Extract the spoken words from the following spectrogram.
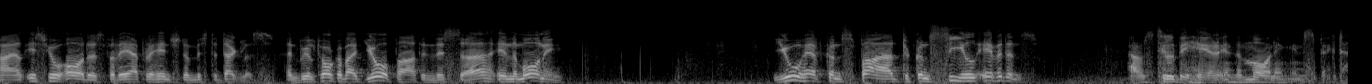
I'll issue orders for the apprehension of Mr. Douglas, and we'll talk about your part in this, sir, in the morning. You have conspired to conceal evidence. I'll still be here in the morning, Inspector.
